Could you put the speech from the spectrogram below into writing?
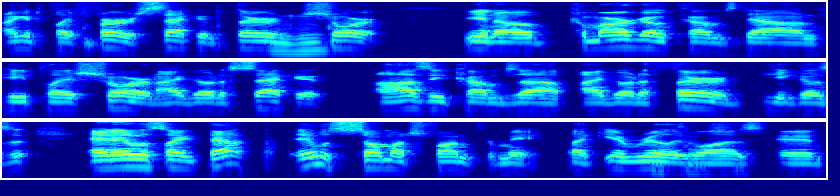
I get to play first, second, 3rd mm-hmm. short. You know, Camargo comes down, he plays short, I go to second. Ozzie comes up, I go to third, he goes, and it was like that. It was so much fun for me, like it really was, and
